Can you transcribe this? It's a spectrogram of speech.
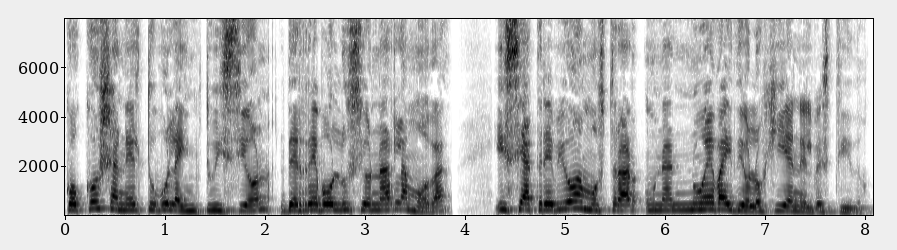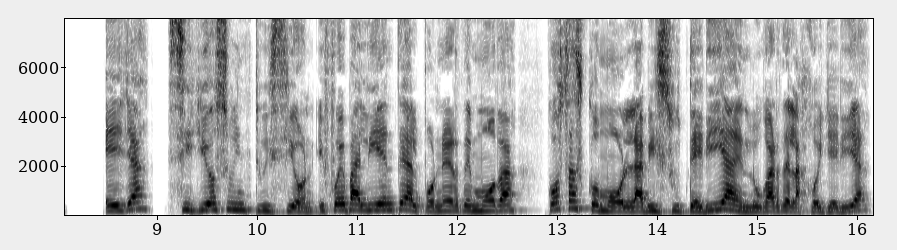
Coco Chanel tuvo la intuición de revolucionar la moda y se atrevió a mostrar una nueva ideología en el vestido. Ella siguió su intuición y fue valiente al poner de moda cosas como la bisutería en lugar de la joyería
